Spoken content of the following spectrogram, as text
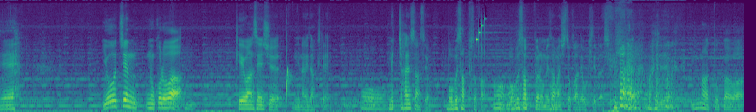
えー幼稚園の頃は K1 選手になりたくてめっちゃ流行ってたんですよ。ボブサップとか。ボブサップの目覚ましとかで起きてたし。マジで。今とかは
